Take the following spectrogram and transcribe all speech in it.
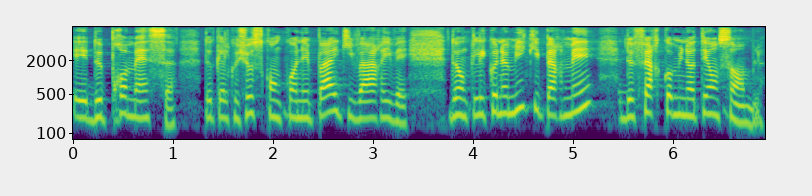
et de promesse de quelque chose qu'on ne connaît pas et qui va arriver. Donc l'économie qui permet de faire communauté ensemble.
